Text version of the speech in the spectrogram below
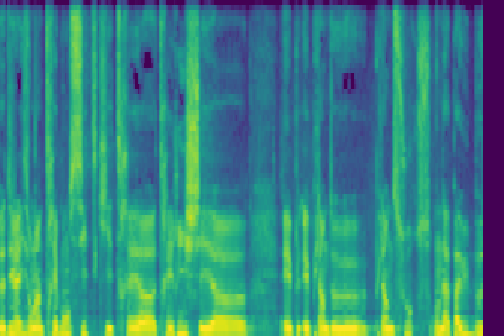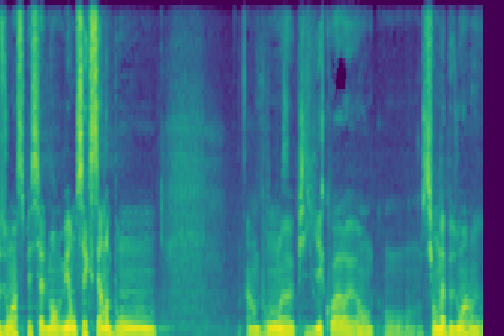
bah, déjà ils ont un très bon site qui est très très riche et, et, plein de plein de sources. On n'a pas eu besoin spécialement, mais on sait que c'est un bon un bon pilier quoi. si on a besoin.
